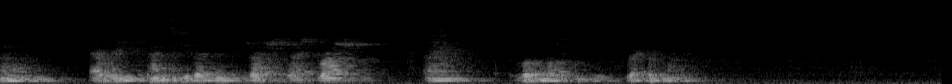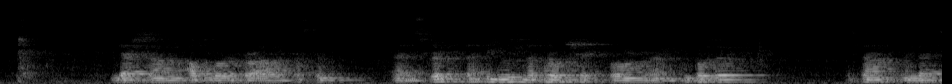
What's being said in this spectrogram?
um, every dependency that needs drush slash drush um, will not be recognized. There's some autoloader for our custom script that we use in the project for um, Composer stuff. In that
